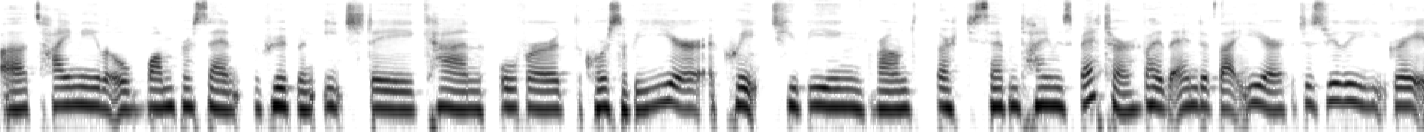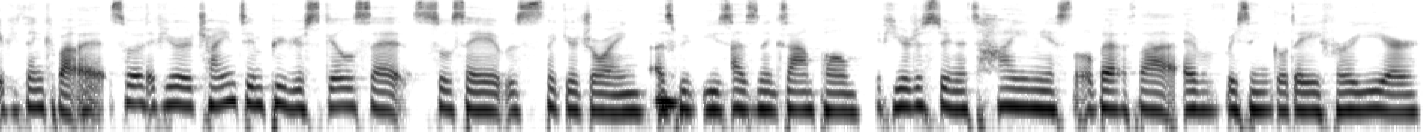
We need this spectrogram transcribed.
a tiny little 1% improvement each day can, over the course of a year, equate to being around 37 times better by the end of that year, which is really great if you think about it. So if you're trying to improve your skill set, so say it was figure drawing, as mm-hmm. we've used as an example, if you're just doing a tiniest little bit of that every single day for a year,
